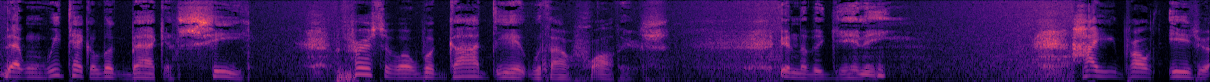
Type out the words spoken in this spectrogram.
that when we take a look back and see First of all, what God did with our fathers in the beginning, how He brought Israel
